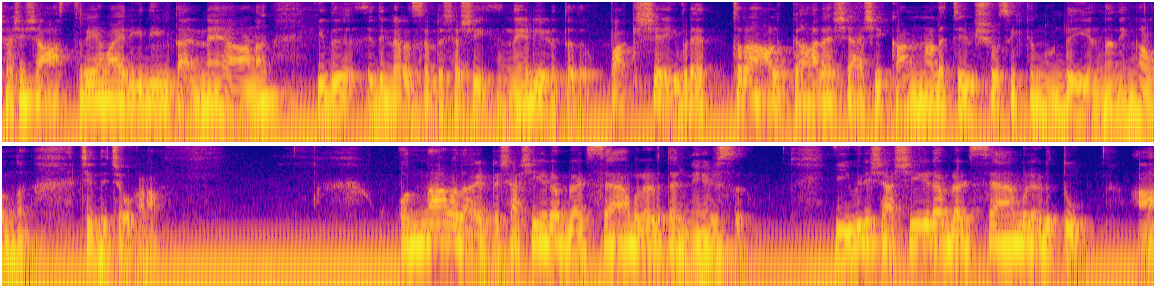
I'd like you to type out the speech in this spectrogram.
ശശി ശാസ്ത്രീയമായ രീതിയിൽ തന്നെയാണ് ഇത് ഇതിന്റെ റിസൾട്ട് ശശി നേടിയെടുത്തത്. പക്ഷേ ഇവിടെ എത്ര ആൾക്കാരെ ശശി കണ്ണടച്ച് വിശ്വസിക്കുന്നുണ്ട് എന്ന് നിങ്ങളൊന്ന് ചിന്തിച്ചു നോക്കണം. ഒന്നാമതായിട്ട് ശശിയുടെ ബ്ലഡ് സാമ്പിൾ എടുത്ത നേഴ്സ് ഇവർ ശശിയുടെ ബ്ലഡ് സാമ്പിൾ എടുത്തു. ആ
